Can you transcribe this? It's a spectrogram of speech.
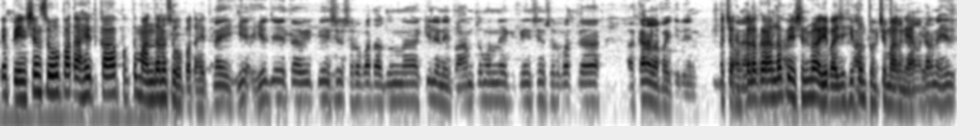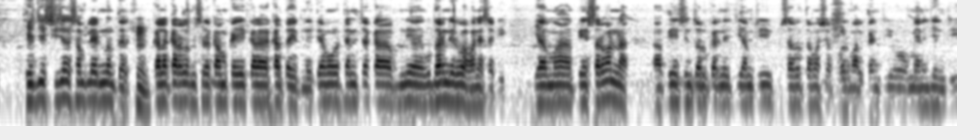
त्या पेन्शन स्वरूपात आहेत का फक्त मानधन स्वरूपात आहेत? नाही हे हे जे पेन्शन स्वरूपात अजून अ, केले नाही पण आमचं म्हणणं आहे की पेन्शन स्वरूपात अ, करायला पाहिजे त्यांनी. अच्छा करा- कलाकारांना. पेन्शन मिळाली पाहिजे ही पण तुमची मागणी. आहे. कारण हे हे जे सीजन संपल्यानंतर. कलाकाराला दुसरं काम काही करा करता येत नाही. त्यामुळे त्यांच्या का नि- उदरनिर्वाह होण्यासाठी या मा पे सर्वांना अ, पेन्शन चालू करण्याची आमची सर्व तमाशा फळ मालकांची व मॅनेजरची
